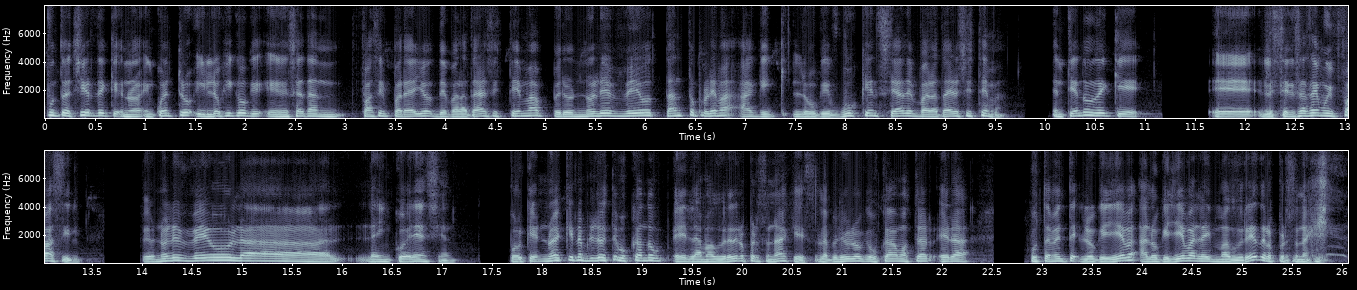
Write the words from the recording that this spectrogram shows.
punto de Cheer de que no, encuentro ilógico que eh, sea tan fácil para ellos desbaratar el sistema, pero no les veo tanto problema a que lo que busquen sea desbaratar el sistema. Entiendo de que eh, se les hace muy fácil, pero no les veo la incoherencia. Porque no es que la película esté buscando eh, la madurez de los personajes, la película lo que buscaba mostrar era justamente lo que lleva a lo que lleva la inmadurez de los personajes.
